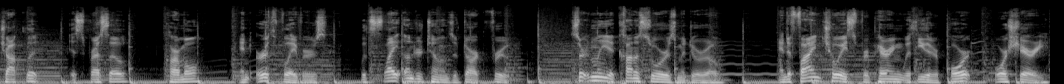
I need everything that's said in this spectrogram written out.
chocolate, espresso, caramel, and earth flavors with slight undertones of dark fruit. Certainly a connoisseur's Maduro, and a fine choice for pairing with either port or sherry.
